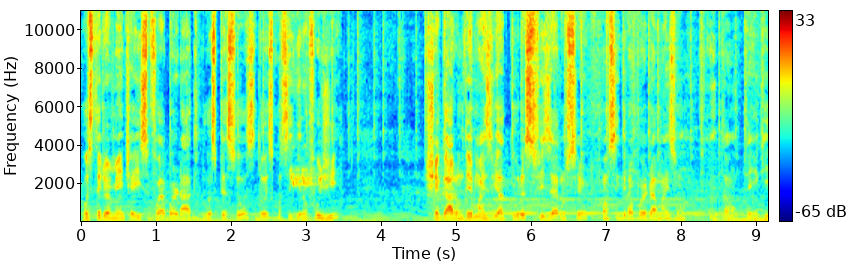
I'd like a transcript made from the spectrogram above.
Posteriormente a isso foi abordado duas pessoas, dois conseguiram fugir. Chegaram demais viaturas, fizeram cerco, conseguiram abordar mais um. Então tem aqui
